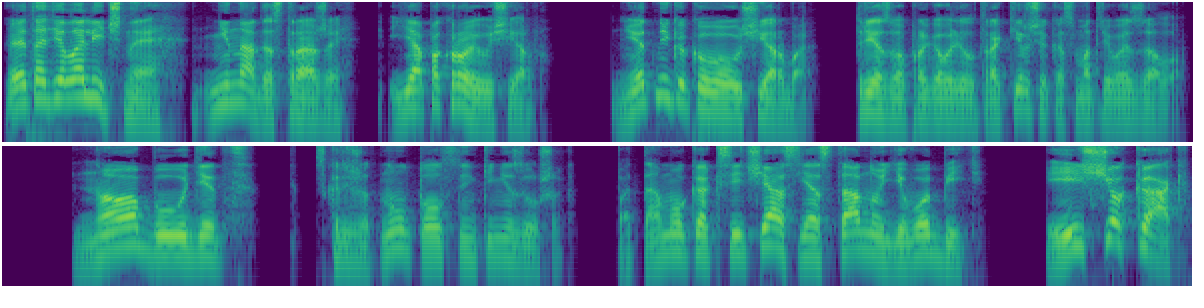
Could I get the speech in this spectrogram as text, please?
«Это дело личное, не надо стражи. Я покрою ущерб». «Нет никакого ущерба», – трезво проговорил трактирщик, осматривая залу. «Но будет», – скрижетнул толстенький низушек. Потому как сейчас я стану его бить. И еще как!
